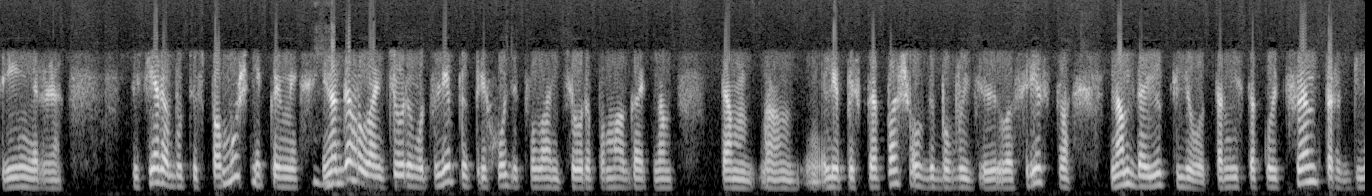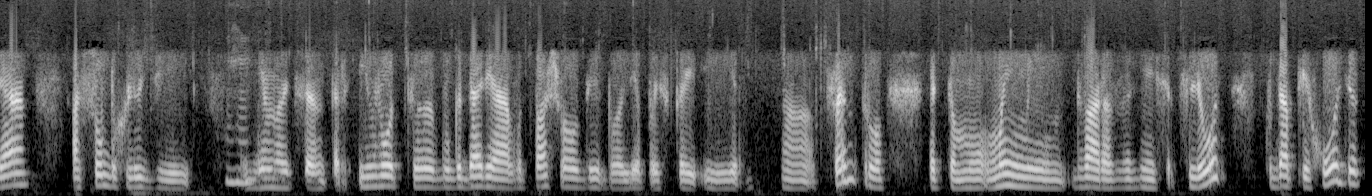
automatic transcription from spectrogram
тренеры. То есть я работаю с помощниками. Иногда волонтеры, вот в Лепы приходят волонтеры помогать нам. Там э, Лепойская Пашвалдыба выделила средства, нам дают лед. Там есть такой центр для особых людей, mm-hmm. дневной центр. И вот э, благодаря вот Пашвалдыба, Лепойской и э, центру этому мы имеем два раза в месяц лед, куда приходят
